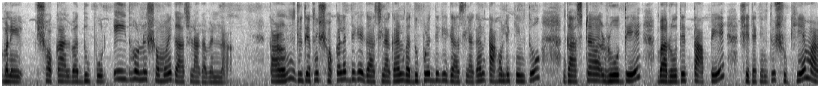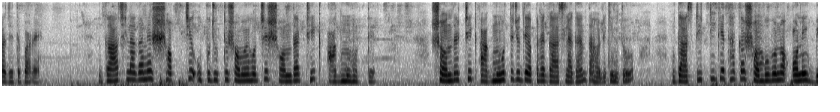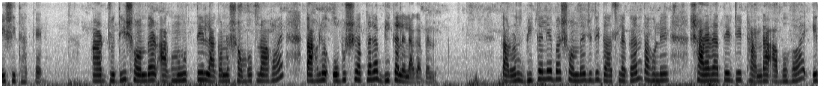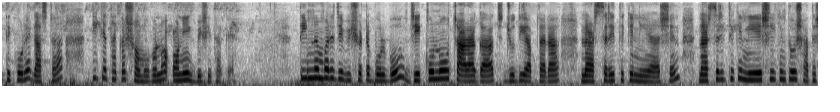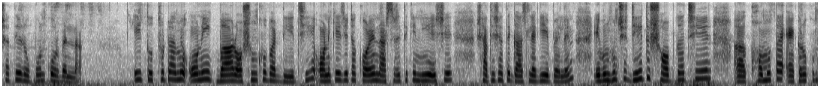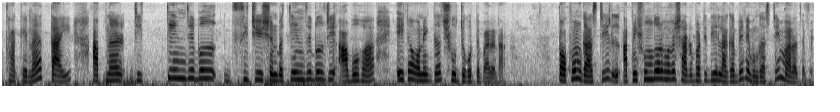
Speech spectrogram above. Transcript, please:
মানে সকাল বা দুপুর এই ধরনের সময় গাছ লাগাবেন না। কারণ যদি আপনি সকালের দিকে গাছ লাগান বা দুপুরের দিকে গাছ লাগান, তাহলে কিন্তু গাছটা রোদে বা রোদের তাপে সেটা কিন্তু শুকিয়ে মারা যেতে পারে। গাছ লাগানোর সবচেয়ে উপযুক্ত সময় হচ্ছে সন্ধ্যার ঠিক আগ মুহূর্তে। সন্ধ্যার ঠিক আগ মুহূর্তে যদি আপনারা গাছ লাগান, তাহলে কিন্তু গাছটি টিকে থাকার সম্ভাবনা অনেক বেশি থাকে। আর যদি সন্ধ্যার আগ মুহূর্তে লাগানো সম্ভব না হয়, তাহলে অবশ্যই আপনারা বিকালে লাগাবেন। কারণ বিকালে বা সন্ধ্যায় যদি গাছ লাগান, তাহলে সারা রাতের যে ঠান্ডা আবহাওয়া, এতে করে গাছটা টিকে থাকার সম্ভাবনা অনেক বেশি থাকে। তিন নম্বরে যে বিষয়টা বলব, যে কোনো চারা গাছ যদি আপনারা নার্সারি থেকে নিয়ে আসেন, নার্সারি থেকে নিয়ে এসেই কিন্তু সাথে সাথে রোপণ করবেন না। এই তথ্যটা আমি অনেকবার, অসংখ্যবার দিয়েছি। অনেকে যেটা করে নার্সারি থেকে নিয়ে এসে সাথে সাথে গাছ লাগিয়ে পেলেন এবং হচ্ছে যেহেতু সব গাছের ক্ষমতা একরকম থাকে না, তাই আপনার যে চেঞ্জেবল সিচুয়েশন বা চেঞ্জেবল যে আবহাওয়া, এটা অনেক গাছ সহ্য করতে পারে না। তখন গাছটি আপনি সুন্দরভাবে সার মাটি দিয়ে লাগাবেন এবং গাছটি মারা যাবে।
